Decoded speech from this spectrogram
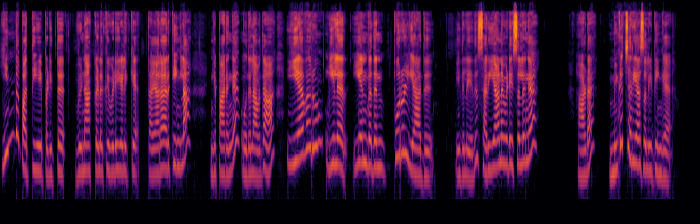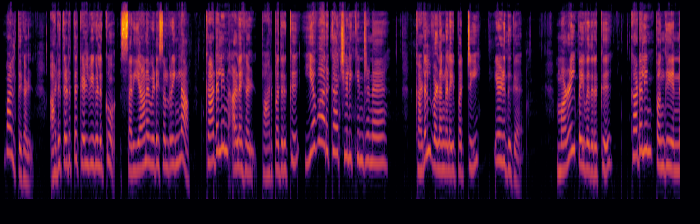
இந்த பத்தியை படித்து வினாக்களுக்கு விடையளிக்க தயாரா இருக்கீங்களா? இங்க பாருங்க முதலாவதா எவரும் இலர் என்பதன் பொருள் யாது? இதுல எது சரியான விடை சொல்லுங்க? அட மிகச்சரியா சொல்லிட்டீங்க. வாழ்த்துகள் அடுத்தடுத்த கேள்விகளுக்கும் சரியான விடை சொல்றீங்களா? கடலின் அலைகள் பார்ப்பதற்கு எவ்வாறு காட்சியளிக்கின்றன? கடல் வளங்களை பற்றி எழுதுக. மழை பெய்வதற்கு கடலின் பங்கு என்ன?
